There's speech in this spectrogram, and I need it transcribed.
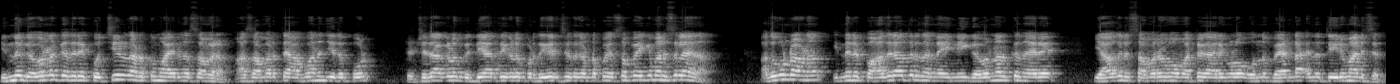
ഇന്ന് ഗവർണർക്കെതിരെ കൊച്ചിയിൽ നടക്കുമായിരുന്ന സമരം ആ സമരത്തെ ആഹ്വാനം ചെയ്തപ്പോൾ രക്ഷിതാക്കളും വിദ്യാർത്ഥികളും പ്രതികരിച്ചത് കണ്ടപ്പോൾ എസ് എഫ് ഐക്ക് മനസ്സിലായതാണ് അതുകൊണ്ടാണ് ഇന്നലെ പാതിരാത്രി തന്നെ ഇനി ഗവർണർക്ക് നേരെ യാതൊരു സമരമോ മറ്റു കാര്യങ്ങളോ ഒന്നും വേണ്ട എന്ന് തീരുമാനിച്ചത്.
